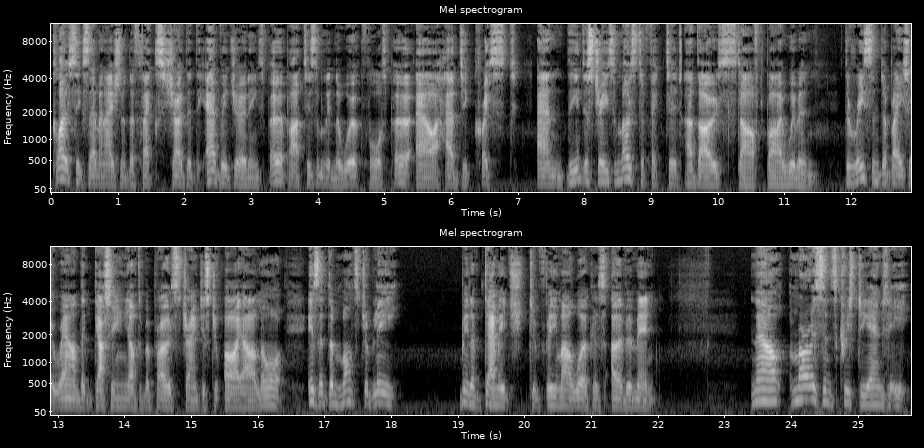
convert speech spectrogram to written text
close examination of the facts showed that the average earnings per participant in the workforce per hour have decreased, and the industries most affected are those staffed by women. The recent debate around the gutting of the proposed changes to IR law is a demonstrably bit of damage to female workers over men. Now, Morrison's Christianity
